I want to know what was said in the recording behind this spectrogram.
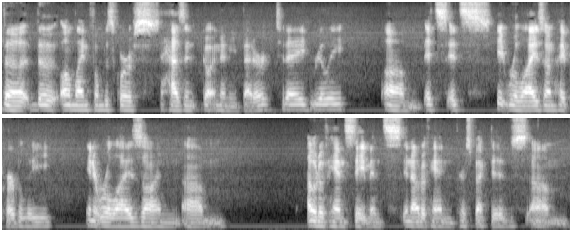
the the online film discourse hasn't gotten any better today. Really, um, it's it's it relies on hyperbole and it relies on um, out of hand statements and out of hand perspectives um,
